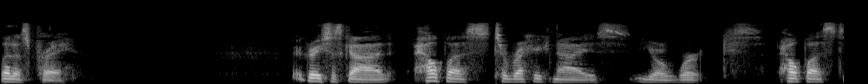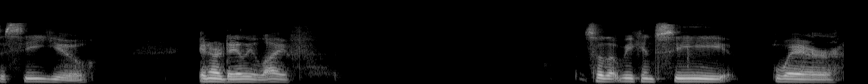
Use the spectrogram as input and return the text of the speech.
Let us pray. Gracious God, help us to recognize your works. Help us to see you in our daily life so that we can see where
